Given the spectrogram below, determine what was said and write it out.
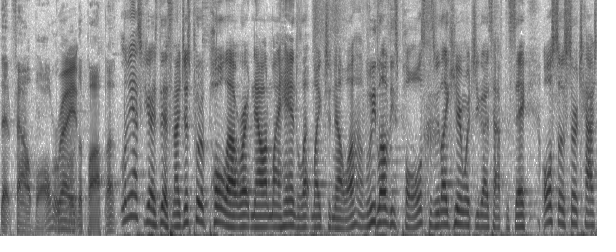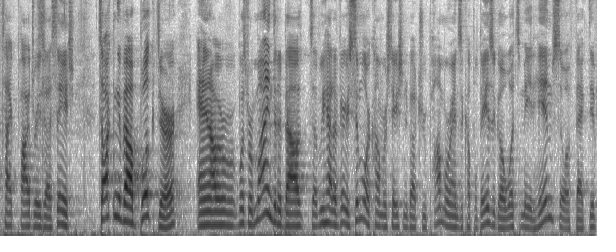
that foul ball or, or the pop up. Let me ask you guys this, and I just put a poll out right now on my handle at Mike Janela. We love these polls because we like hearing what you guys have to say. Also, search hashtag PadresSH. Talking about Buchter, and I was reminded about, uh, we had a very similar conversation about Drew Pomeranz a couple days ago, what's made him so effective.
